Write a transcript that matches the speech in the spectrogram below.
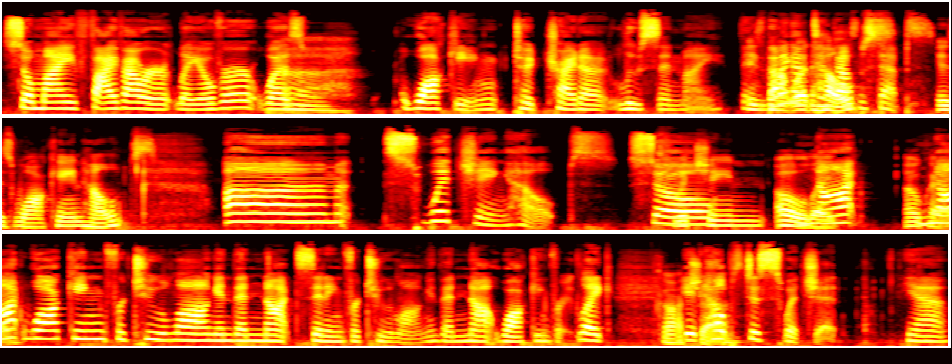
So my five hour layover was Ugh. walking to try to loosen my thing. Is But I that got what 10,000 helps? steps. Is walking helps? Um, switching helps. So Switching. Oh, like not okay. not walking for too long and then not sitting for too long and then not walking for like gotcha. it helps to switch it. Yeah,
